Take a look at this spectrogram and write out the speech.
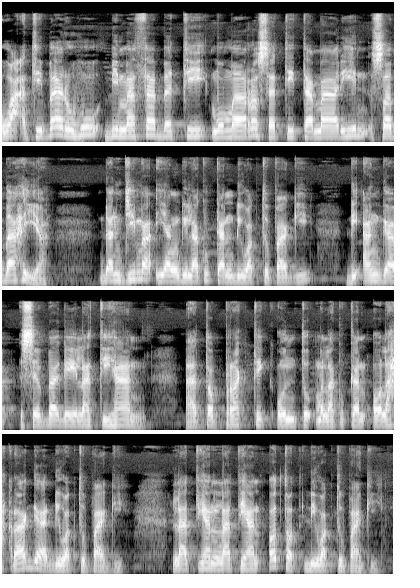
wa'tibaruhu bimathabati mumarasati tamarin sabahiyah. Dan jima yang dilakukan di waktu pagi dianggap sebagai latihan atau praktik untuk melakukan olahraga di waktu pagi. Latihan-latihan otot di waktu pagi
